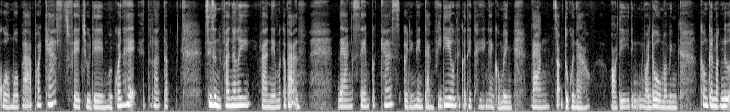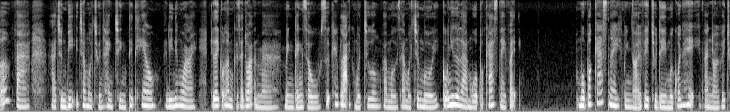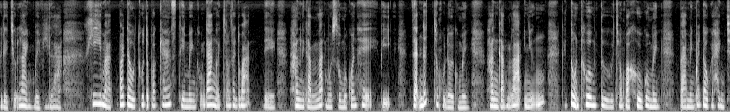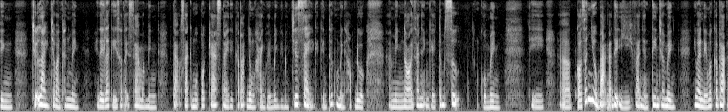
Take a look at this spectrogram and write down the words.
của mùa 3 podcast về chủ đề mối quan hệ, tức là tập season finale. Và nếu mà các bạn đang xem podcast ở những nền tảng video thì có thể thấy hình ảnh của mình đang dọn tủ quần áo bỏ đi những món đồ mà mình không cần mặc nữa và à, chuẩn bị cho một chuyến hành trình tiếp theo đi nước ngoài. Thì đây cũng là một cái giai đoạn mà mình đánh dấu sự khép lại của một chương và mở ra một chương mới cũng như là mùa podcast này vậy một podcast này mình nói về chủ đề mối quan hệ và nói về chủ đề chữa lành. Bởi vì là khi mà bắt đầu thu tập podcast thì mình cũng đang ở trong giai đoạn để hàn gắn lại một số mối quan hệ bị dạn nứt trong cuộc đời của mình hàn gắn lại những cái tổn thương từ trong quá khứ của mình và mình bắt đầu cái hành trình chữa lành cho bản thân mình. Thì đấy là lý do tại sao mà mình tạo ra cái một podcast này thì các bạn đồng hành với mình để mình chia sẻ cái kiến thức mà mình học được. À, mình nói ra những cái tâm sự của mình. Thì à, có rất nhiều bạn đã để ý và nhắn tin cho mình. Nhưng mà nếu mà các bạn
